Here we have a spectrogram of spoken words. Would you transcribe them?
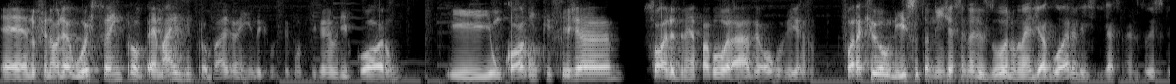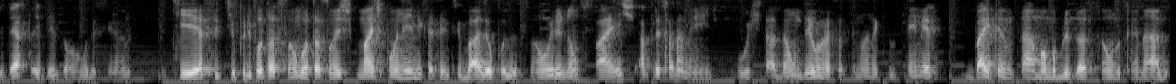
é, no final de agosto é, impro, é mais improvável ainda que você consiga reunir quórum e um quórum que seja sólido, né, favorável ao governo. Fora que o Eunício também já sinalizou, não é de agora, ele já sinalizou isso diversas vezes ao longo desse ano, que esse tipo de votação, votações mais polêmicas entre base e oposição, ele não faz apressadamente. O Estadão deu nessa semana que o Temer vai tentar uma mobilização no Senado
